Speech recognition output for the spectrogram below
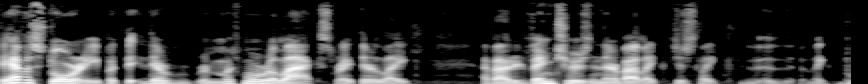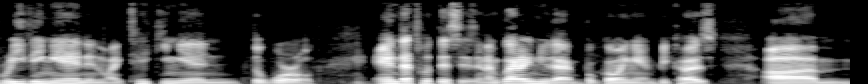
they have a story, but they, they're much more relaxed, right? They're like about adventures and they're about like just like like breathing in and like taking in the world, and that's what this is. And I'm glad I knew that going in because um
